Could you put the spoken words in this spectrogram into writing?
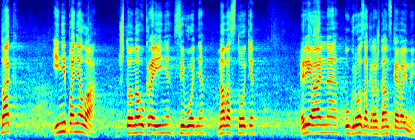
так и не поняла, что на Украине сегодня, на Востоке, реальная угроза гражданской войны.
